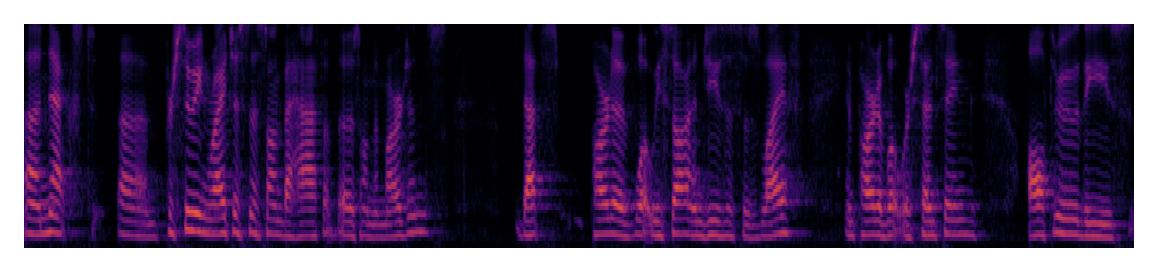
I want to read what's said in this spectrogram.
Uh, next, um, pursuing righteousness on behalf of those on the margins. That's part of what we saw in Jesus' life and part of what we're sensing all through these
